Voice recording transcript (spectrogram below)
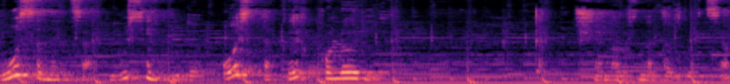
гусениця гусінь буде ось таких кольорів. Ще нам знадобиться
